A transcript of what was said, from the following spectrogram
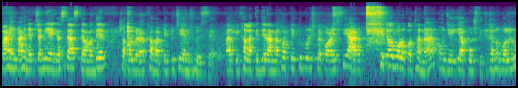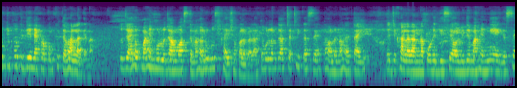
মাহিন মাহিনেরটা নিয়ে গেছে। আজকে আমাদের সকালবেলার খাবারটা একটু চেঞ্জ হয়েছে। কালকে খালাকে দিয়ে রান্নাঘরটা একটু পরিষ্কার করাইছি। আর সেটাও বড় কথা না, ওই যে ইয়া পড়ছি যেন বলে, রুটি প্রতিদিন একরকম খেতে ভালো লাগে না। তো যাই হোক, মাহিন বলল যে, আম্মু, আজকে না হয় লুডুস খাই সকালবেলা। তো বললাম যে আচ্ছা ঠিক আছে, তাহলে না হয় তাই। তো যে খালা রান্না করে দিছে অলরেডি মাহিন নিয়ে গেছে।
